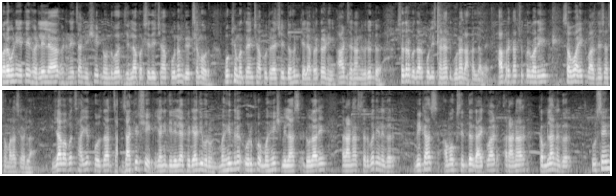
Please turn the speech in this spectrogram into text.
परभणी येथे घडलेल्या घटनेचा निषेध नोंदवत जिल्हा परिषदेच्या पूनम गेटसमोर मुख्यमंत्र्यांच्या पुतळ्याचे दहन केल्याप्रकरणी आठ जणांविरुद्ध सदर बाजार पोलीस ठाण्यात गुन्हा दाखल झाला आहे हा प्रकार शुक्रवारी सव्वा एक वाजण्याच्या सुमारास घडला. याबाबत सहाय्यक फौजदार झा- झाकीर शेख यांनी दिलेल्या फिर्यादीवरून महेंद्र उर्फ महेश विलास डोलारे राहणार सरबदेनगर विकास अमोक सिद्ध गायकवाड राहणार कमलानगर हुसेन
